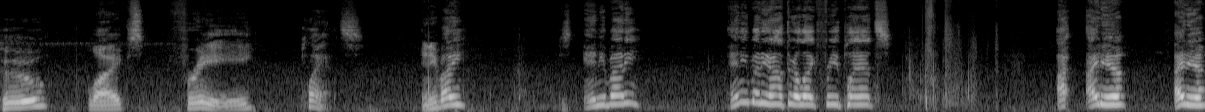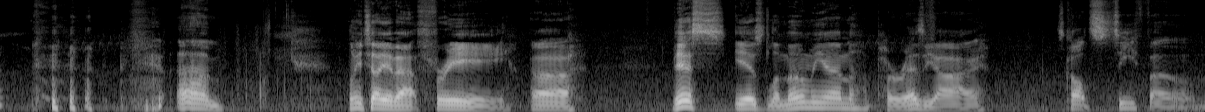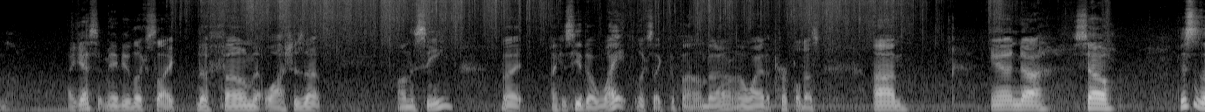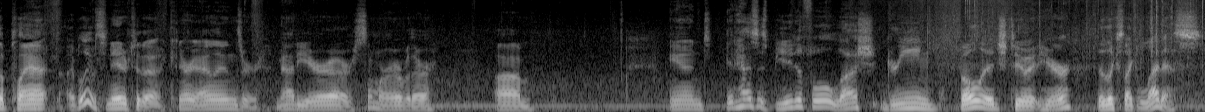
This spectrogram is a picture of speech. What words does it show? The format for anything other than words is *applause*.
Who likes free plants? Anybody? Does anybody? Anybody out there like free plants? I I do. I do. *laughs* um, let me tell you about free. Uh, this is Limonium perezii. It's called sea foam. I guess it maybe looks like the foam that washes up on the sea, but I can see the white looks like the foam, but I don't know why the purple does. Um, and uh, so this is a plant, I believe it's native to the Canary Islands or Madeira or somewhere over there. Um, and it has this beautiful, lush green foliage to it here that looks like lettuce.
